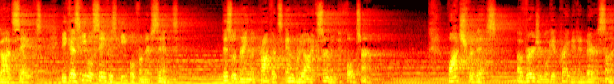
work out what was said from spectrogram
God saves, because he will save his people from their sins. This would bring the prophet's embryonic sermon to full term. Watch for this. A virgin will get pregnant and bear a son.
